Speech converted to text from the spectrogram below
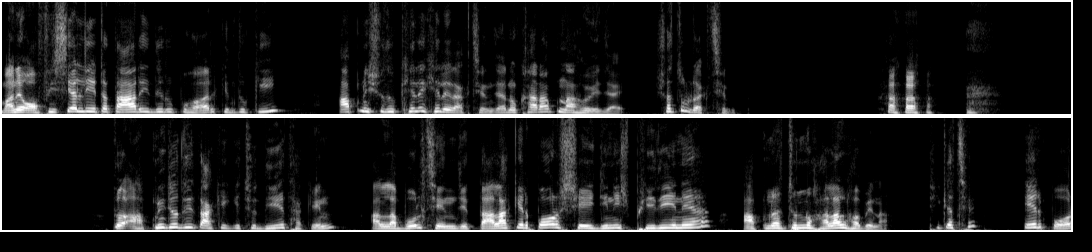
মানে অফিসিয়ালি এটা তার ঈদের উপহার, কিন্তু কি? আপনি শুধু খেলে খেলে রাখছেন, যেন খারাপ না হয়ে যায়। সচল রাখছেন। তো আপনি যদি তাকে কিছু দিয়ে থাকেন আল্লাহ বলছেন যে তালাকের পর সেই জিনিস ফিরিয়ে নেয়া আপনার জন্য হালাল হবে না, ঠিক আছে? এরপর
